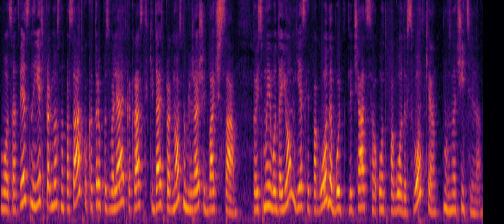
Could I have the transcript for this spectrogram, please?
Вот, соответственно, есть прогноз на посадку, который позволяет как раз-таки дать прогноз на ближайшие два часа. То есть мы его даем, если погода будет отличаться от погоды в сводке, ну, значительно.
